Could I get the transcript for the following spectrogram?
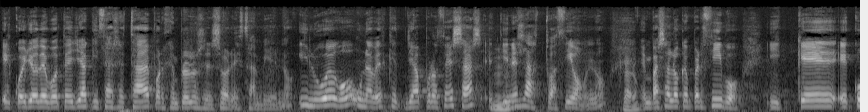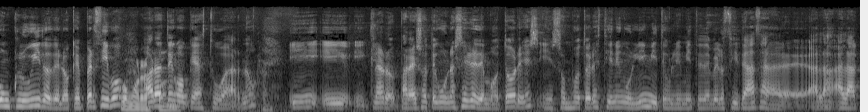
el cuello de botella quizás está, por ejemplo, los sensores también, ¿no? Y luego, una vez que ya procesas, eh, tienes la actuación, ¿no? En base a lo que percibo y qué he concluido de lo que percibo, ahora tengo que actuar, ¿no? Y, claro, para eso tengo una serie de motores y esos motores tienen un límite, un límite de velocidad a, la,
